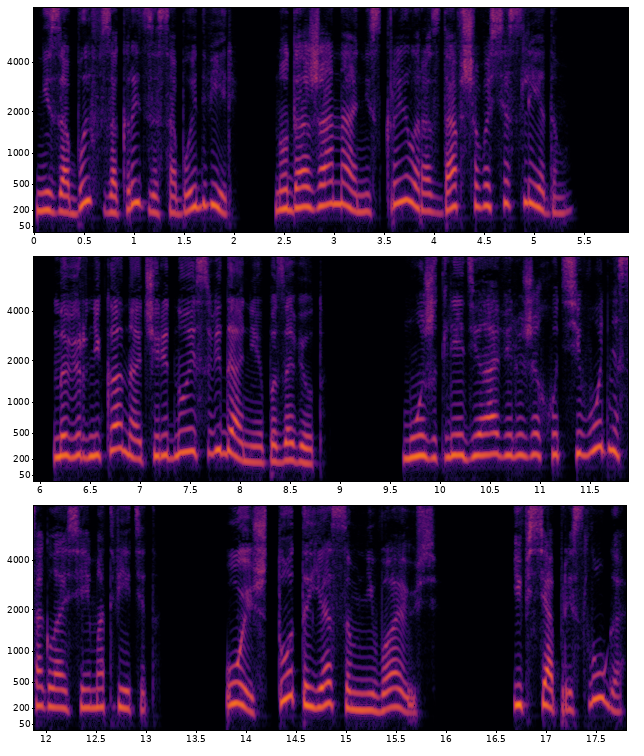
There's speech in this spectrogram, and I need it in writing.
не забыв закрыть за собой дверь но даже она не скрыла раздавшегося следом. Наверняка на очередное свидание позовет. Может, леди Авель уже хоть сегодня согласием ответит? Ой, что-то я сомневаюсь. И вся прислуга,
